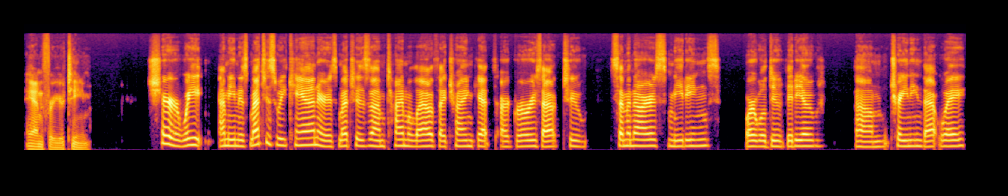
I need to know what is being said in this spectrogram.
and for your team. Sure. We, I mean, as much as we can, or as much as um, time allows, I try and get our growers out to seminars, meetings, or we'll do video um, training that way.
